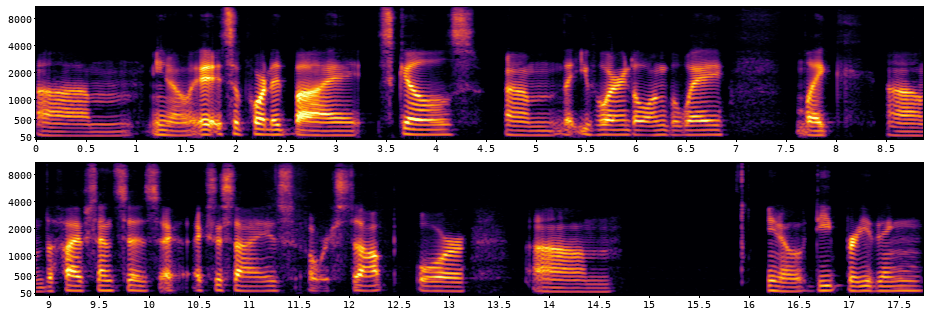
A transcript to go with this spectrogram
Um, you know, it's supported by skills um, that you've learned along the way, like um, the five senses exercise or stop or, um, you know, deep breathing,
